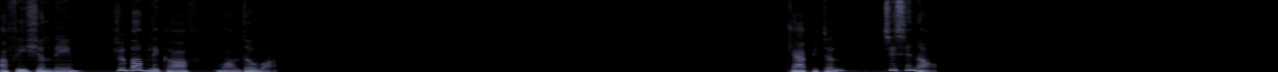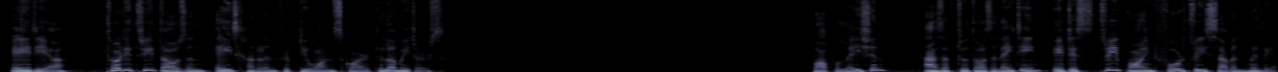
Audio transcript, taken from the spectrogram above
Official name Republic of Moldova. Capital Chisinau. Area 33,851 square kilometers. Population as of 2018 it is 3.437 million.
